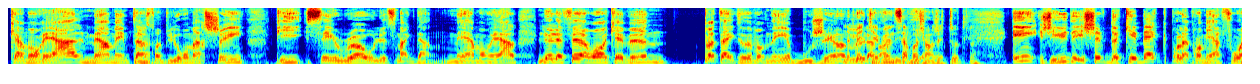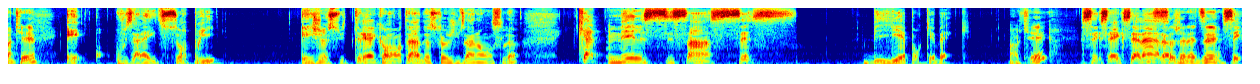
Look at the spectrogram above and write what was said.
qu'à Montréal, mais en même temps, c'est un plus gros marché, puis c'est Raw au lieu de SmackDown. Mais à Montréal, là, le fait d'avoir Kevin, peut-être que ça va venir bouger un Non, peu mais la vente Kevin, ça va changer tout. Là. Et j'ai eu des chiffres de Québec pour la première fois. Et vous allez être surpris, et je suis très content de ce que je vous annonce là, 4606 billets pour Québec. OK. C'est c'est excellent, C'est là. ça, j'allais dire. C'est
